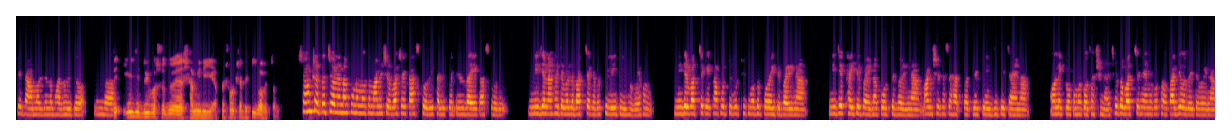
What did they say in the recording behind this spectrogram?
সেটা আমার জন্য ভালো হইতো কিংবা তো এই যে দুই বছর ধরে স্বামী নেই আপনার সংসারটা কীভাবে চলে? সংসারটা চলে না কোনো মতো মানুষের বাসায় কাজ করি খালি পেটের দায়ে কাজ করি। নিজে না খাইতে পারলে বাচ্চাকে তো খিলেইতেই হবে। এখন নিজের বাচ্চাকে কাপড় চোপড় ঠিক মতো পরাইতে পারি না, নিজে খাইতে পারি না, পড়তে পারি না, মানুষের কাছে হাত পাতলে কেউ দিতে চায় না, অনেক রকমের কথা শোনায়। ছোট বাচ্চা নিয়ে আমি কোথাও কাজেও যাইতে পারি না,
